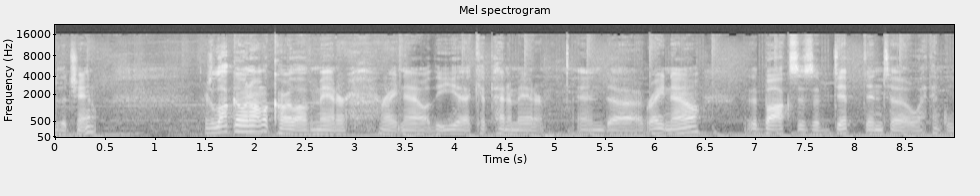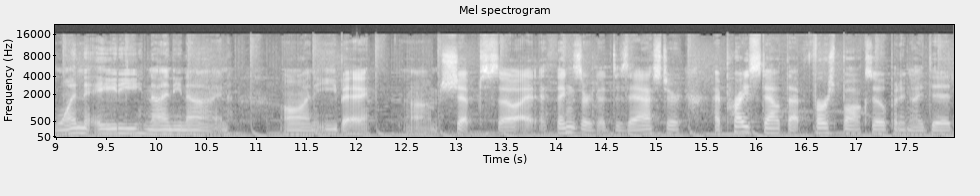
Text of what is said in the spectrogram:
welcome to the channel. There's a lot going on with Karlov Manor right now, the uh, Capenna Manor. And uh, right now, the boxes have dipped into, I think, 180.99 on eBay um, shipped. So I, things are a disaster. I priced out that first box opening I did,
